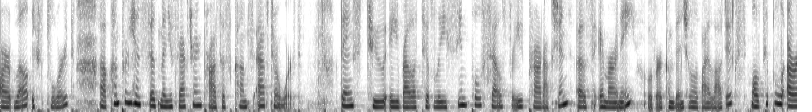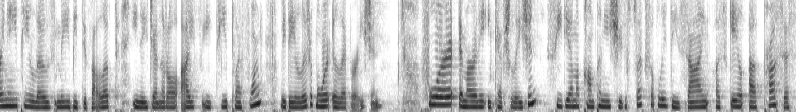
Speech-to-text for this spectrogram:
are well explored, a comprehensive manufacturing process comes afterward. Thanks to a relatively simple cell-free production of mRNA over conventional biologics, multiple RNA payloads may be developed in a general IVT platform with a little more elaboration. For mRNA encapsulation, CDMO companies should flexibly design a scale-up process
